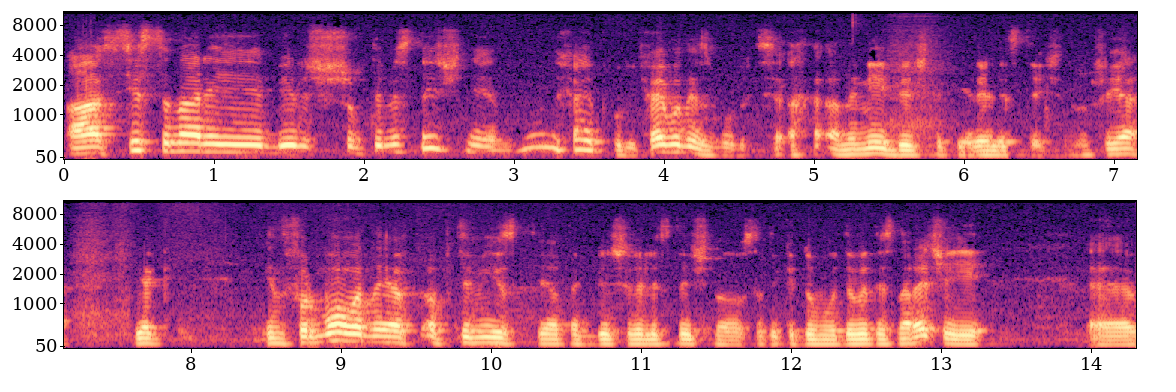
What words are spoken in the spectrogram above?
А ці сценарії більш оптимістичні, ну нехай будуть, хай вони збудуться, а не мій більш такий реалістичний. Тому що я, як інформований оптиміст, я так більш реалістично все-таки думаю дивитись на речі і е,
